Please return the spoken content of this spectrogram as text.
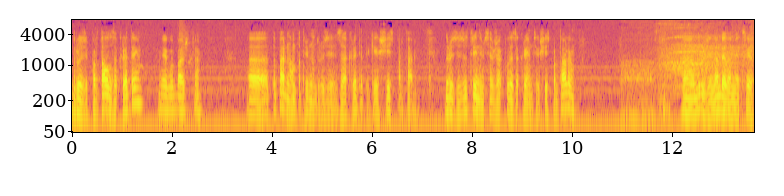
Друзі, портал закритий, як ви бачите. Е, тепер нам потрібно, друзі, закрити таких 6 порталів. Друзі, зустрінемося вже, коли закриємо цих 6 порталів. Е, друзі, набили ми цих,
